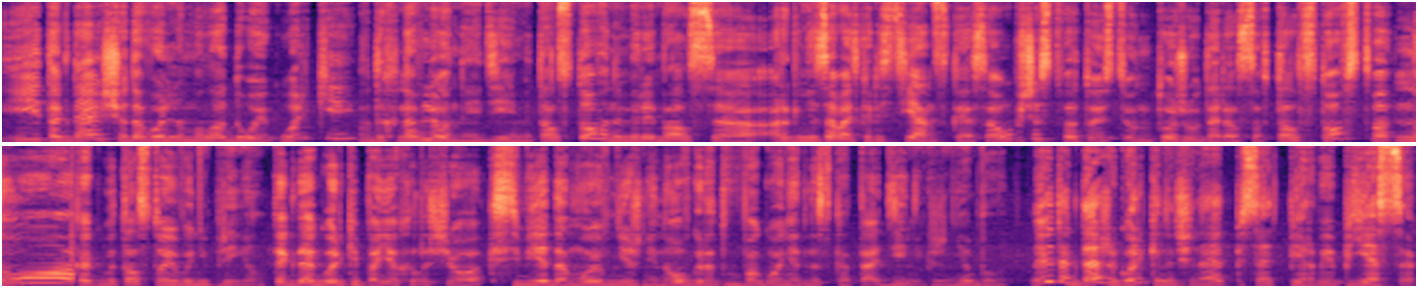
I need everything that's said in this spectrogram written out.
И тогда еще довольно молодой Горький, вдохновленный идеями Толстого, намеревался организовать крестьянское сообщество, то есть он тоже ударился в толстовство, но как бы Толстой его не принял. Тогда Горький поехал еще к себе домой в Нижний Новгород в вагоне для скота. Денег же не было. Ну и тогда же Горький начинает писать первые пьесы.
